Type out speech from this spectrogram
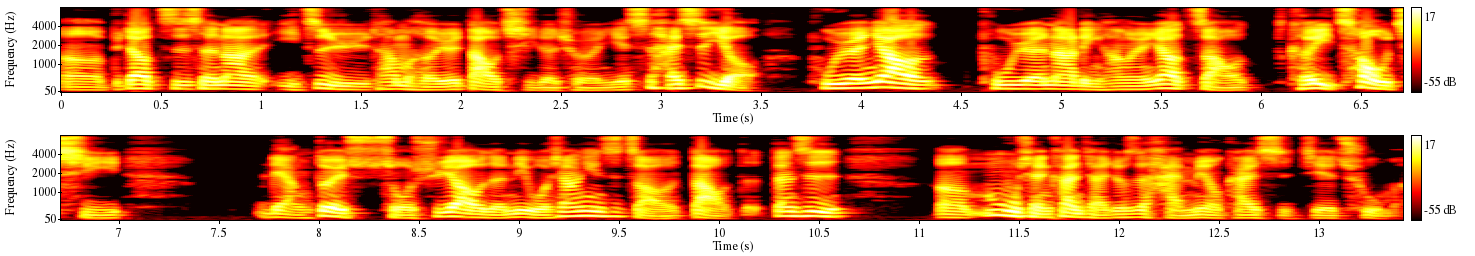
呃比较资深那以至于他们合约到期的球员，也是还是有。仆员要浦原啊，领航员要找可以凑齐两队所需要的人力，我相信是找得到的。但是，呃，目前看起来就是还没有开始接触嘛，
